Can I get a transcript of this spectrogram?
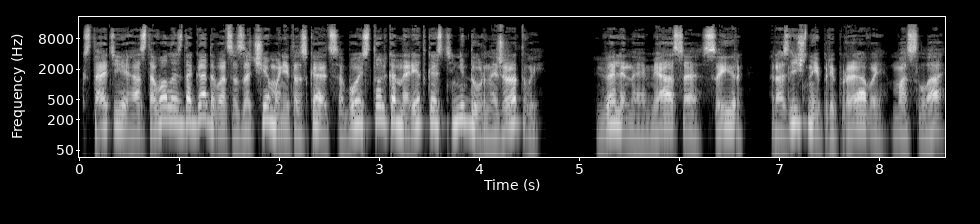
Кстати, оставалось догадываться, зачем они таскают с собой столько на редкость недурной жратвы. Вяленое мясо, сыр, различные приправы, масла.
